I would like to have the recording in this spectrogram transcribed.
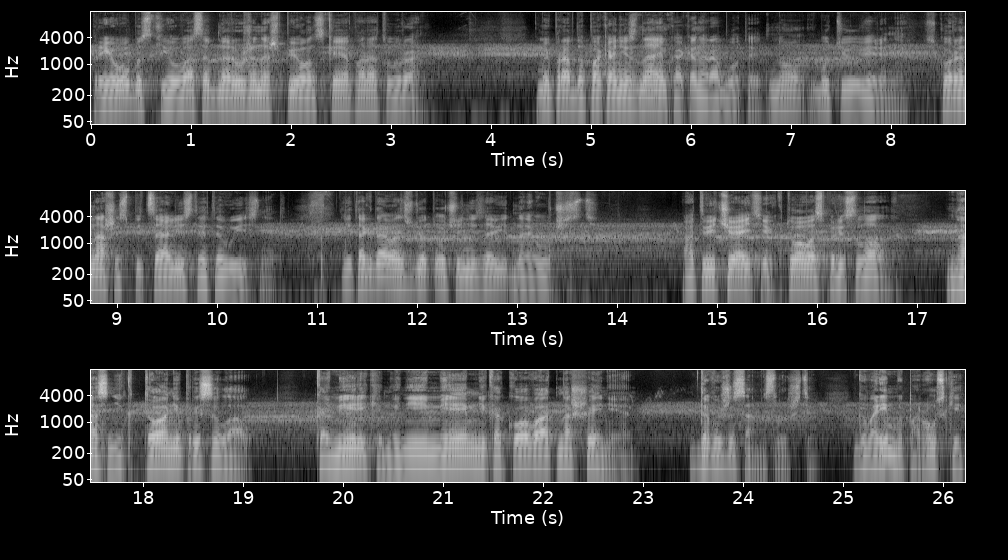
При обыске у вас обнаружена шпионская аппаратура. Мы, правда, пока не знаем, как она работает, но будьте уверены, скоро наши специалисты это выяснят. И тогда вас ждет очень незавидная участь. Отвечайте, кто вас прислал? Нас никто не присылал. К Америке мы не имеем никакого отношения. Да вы же сами слышите. Говорим мы по-русски.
